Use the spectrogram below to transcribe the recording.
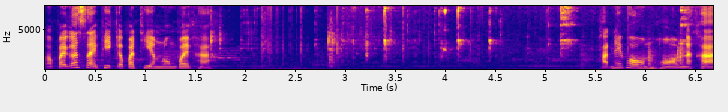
ต่อไปก็ใส่พริกกับกระเทียมลงไปค่ะ ผัดให้พอหอมๆนะคะ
